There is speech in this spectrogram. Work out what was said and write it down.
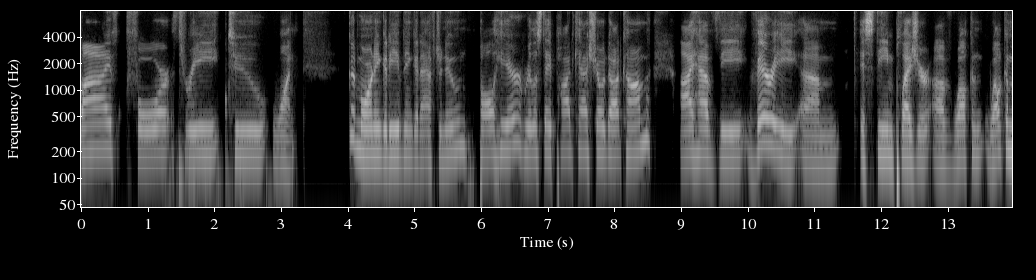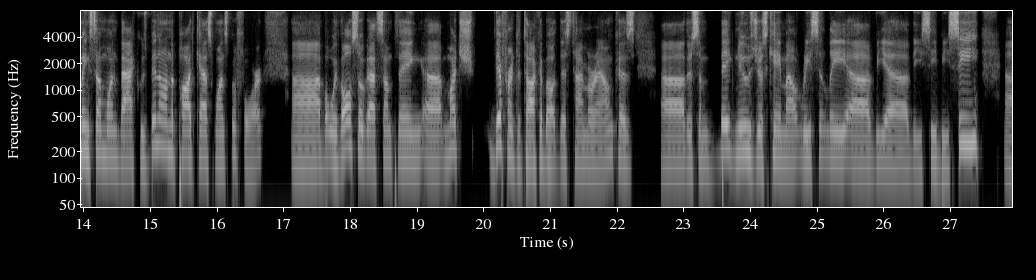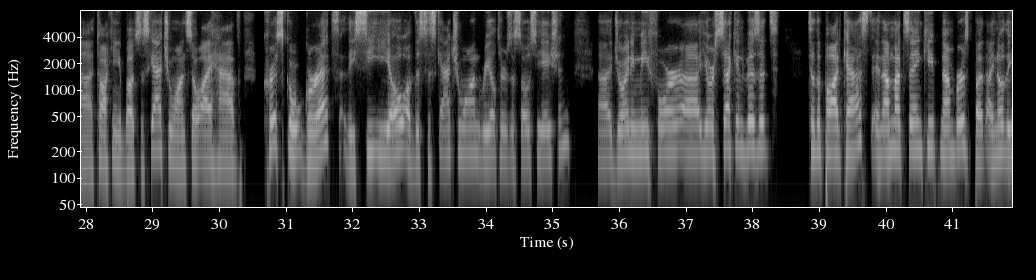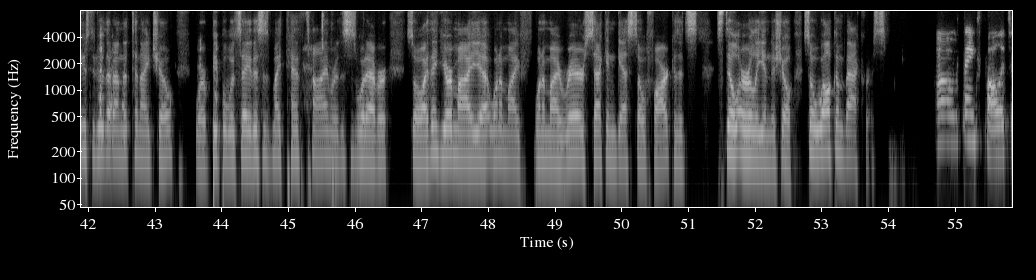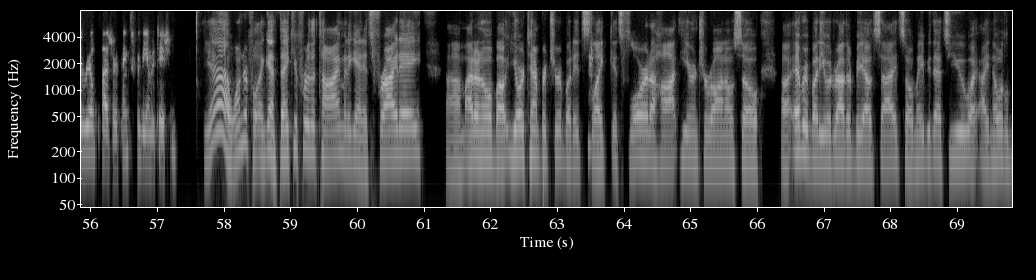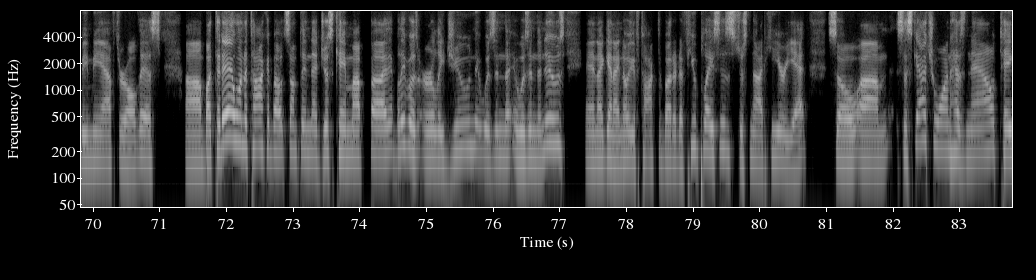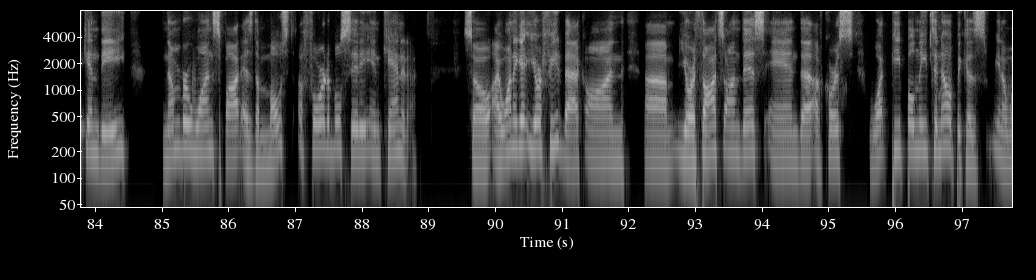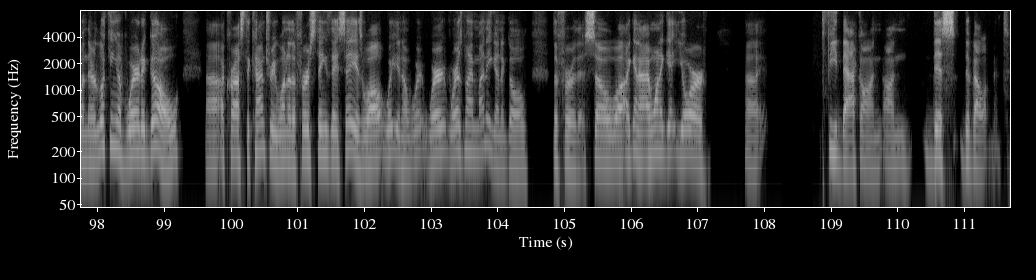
Five, four, three, two, one. Good morning, good evening, good afternoon. Paul here, realestatepodcastshow.com. I have the very um, esteemed pleasure of welcome, welcoming someone back who's been on the podcast once before. Uh, but we've also got something uh, much different to talk about this time around because uh, there's some big news just came out recently uh, via the CBC uh, talking about Saskatchewan. So I have Chris Guérette, the CEO of the Saskatchewan Realtors Association, uh, joining me for uh, your second visit to the podcast. And I'm not saying keep numbers, but I know they used to do that on the Tonight Show, where people would say, "This is my tenth time," or "This is whatever." So I think you're my uh, one of my one of my rare second guests so far because it's still early in the show. So welcome back, Chris. Oh, thanks, Paul. It's a real pleasure. Thanks for the invitation. Yeah, wonderful. Again, thank you for the time. And again, it's Friday. Um, I don't know about your temperature, but it's like it's Florida hot here in Toronto. So uh, everybody would rather be outside. So maybe that's you. I, I know it'll be me after all this. Uh, but today I want to talk about something that just came up. Uh, I believe it was early June. It was in the it was in the news. And again, I know you've talked about it a few places, just not here yet. So um, Saskatchewan has now taken the number one spot as the most affordable city in Canada. So I want to get your feedback on um, your thoughts on this, and uh, of course, what people need to know because you know when they're looking of where to go uh, across the country, one of the first things they say is, "Well, you know, where, where where's my money going to go the furthest?" So uh, again, I want to get your uh, feedback on on this development.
